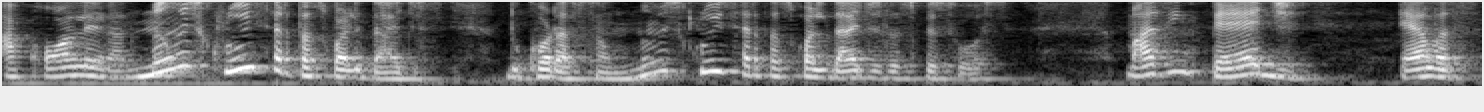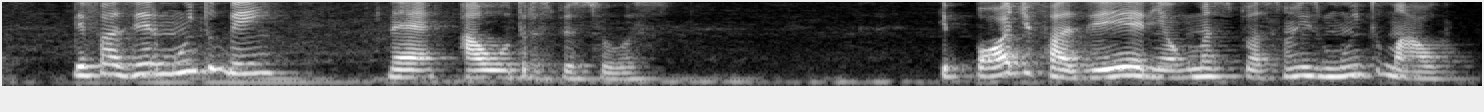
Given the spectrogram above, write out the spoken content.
a cólera não exclui certas qualidades do coração, não exclui certas qualidades das pessoas, mas impede elas de fazer muito bem né, a outras pessoas. E pode fazer, em algumas situações, muito mal.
